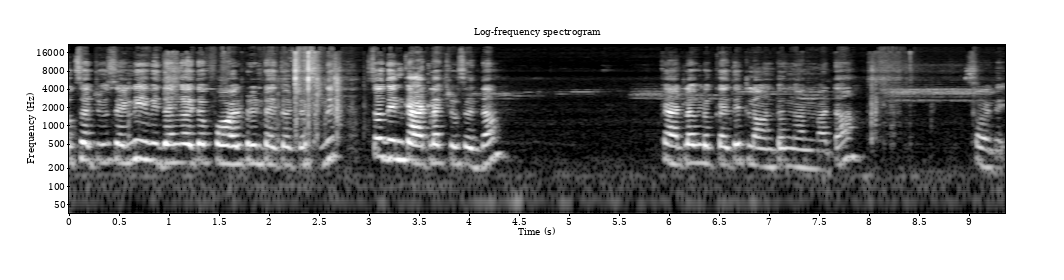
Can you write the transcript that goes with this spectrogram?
ఒకసారి చూసేయండి ఈ విధంగా అయితే ఫాయిల్ ప్రింట్ అయితే వచ్చేస్తుంది సో దీని క్యాట్లాగ్ చూసేద్దాం. క్యాట్లాగ్ లుక్ అయితే ఇట్లా ఉంటుంది అనమాట సో ఇది.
